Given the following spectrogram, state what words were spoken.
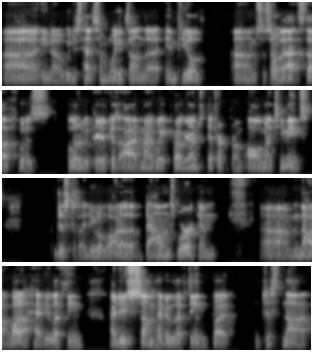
Uh, you know, we just had some weights on the infield, um, so some of that stuff was a little bit creative because I my weight program's different from all of my teammates, just because I do a lot of balance work and um, not a lot of heavy lifting. I do some heavy lifting, but just not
